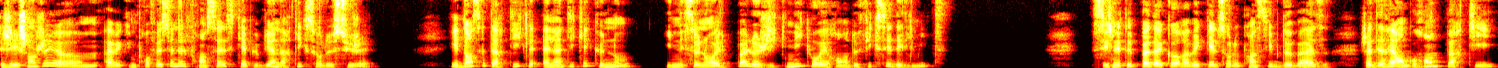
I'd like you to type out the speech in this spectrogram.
j'ai échangé euh, avec une professionnelle française qui a publié un article sur le sujet. Et dans cet article, elle indiquait que non, il n'est selon elle pas logique ni cohérent de fixer des limites. Si je n'étais pas d'accord avec elle sur le principe de base, j'adhérais en grande partie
